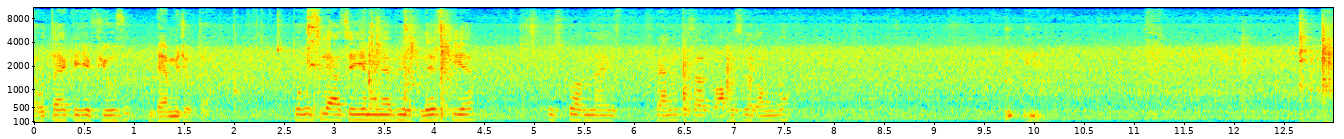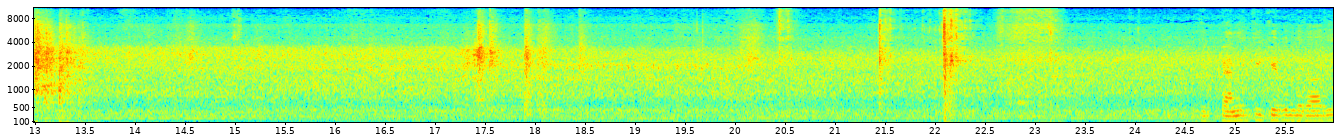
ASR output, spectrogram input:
ہوتا ہے کہ یہ فیوز ڈیمیج ہوتا ہے۔ تو اس لحاظ سے یہ میں نے ابھی ریپلیس کیا ہے۔ اس کو اب میں اس پینل کے ساتھ واپس لگاؤں گا ایک پینل کی کیبل لگا دی۔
